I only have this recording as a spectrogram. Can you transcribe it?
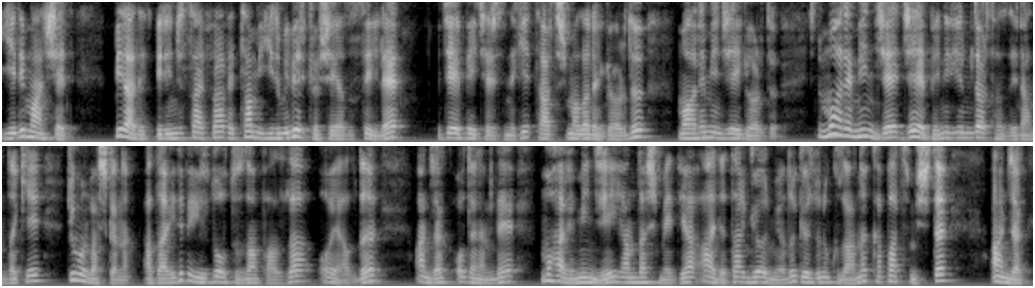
7 manşet, 1 adet birinci sayfa ve tam 21 köşe yazısı ile CHP içerisindeki tartışmaları gördü. Muharrem İnce'yi gördü. Şimdi Muharrem İnce CHP'nin 24 Haziran'daki Cumhurbaşkanı adayıydı ve %30'dan fazla oy aldı. Ancak o dönemde Muharrem İnce'yi yandaş medya adeta görmüyordu, gözünü kulağını kapatmıştı. Ancak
